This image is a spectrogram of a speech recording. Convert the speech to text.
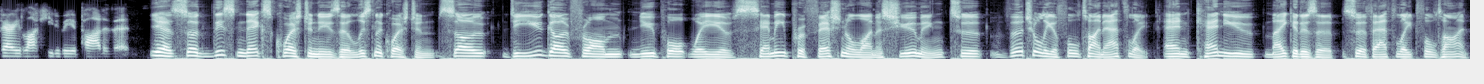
very lucky to be a part of it. Yeah, so this next question is a listener question. So, do you go from Newport, where you're semi professional, I'm assuming, to virtually a full time athlete? And can you make it as a surf athlete full time?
